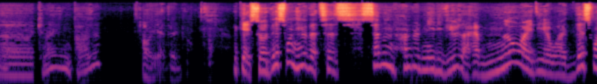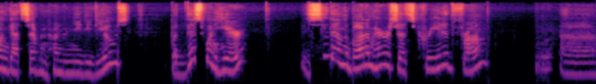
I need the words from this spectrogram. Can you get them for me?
uh can I even pause it? Oh yeah there you go. Okay so this one here that says 780 views I have no idea why this one got 780 views but this one here you see down the bottom here it says created from uh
